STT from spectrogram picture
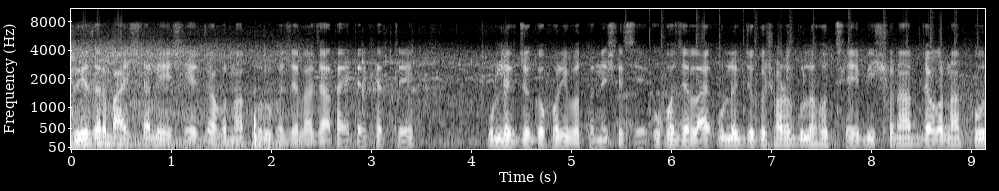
দুই হাজার বাইশ সালে এসে জগন্নাথপুর উপজেলা যাতায়াতের ক্ষেত্রে উল্লেখযোগ্য পরিবর্তন এসেছে। উপজেলায় উল্লেখযোগ্য সড়কগুলো হচ্ছে বিশ্বনাথ, জগন্নাথপুর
